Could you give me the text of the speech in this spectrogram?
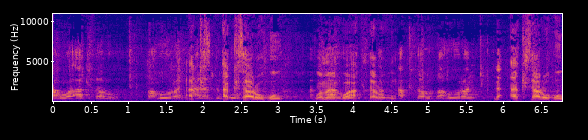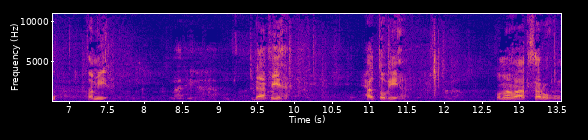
هو أكثر طهورا على الذكور. أكثره وما هو اكثره أكثر طهورا؟ لا أكثره ضمير. ما فيها ها؟ لا فيها. حطوا فيها. وما هو أكثره؟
